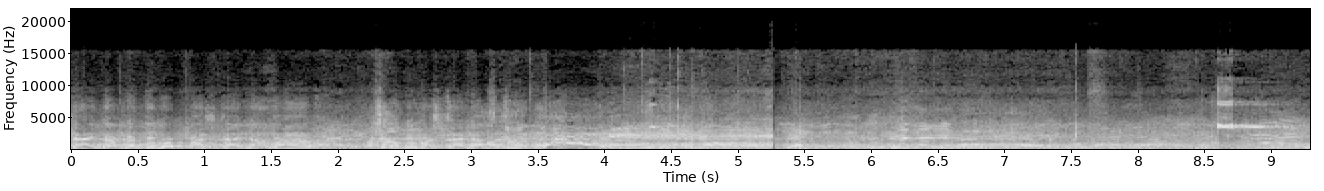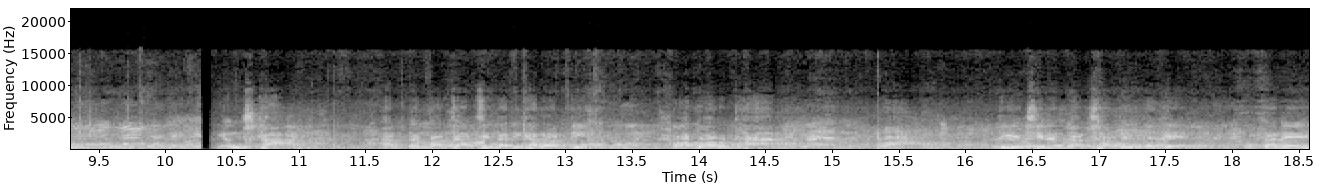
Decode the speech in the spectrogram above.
টাইম আমরা দেবো, পাঁচটায় না- বা পৌনে পাঁচটায় নামাজ দাঁড়ি খেলোয়াড়টি, অমর খান! দিয়েছিলেন তার সতীর্থকে। ওখানে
